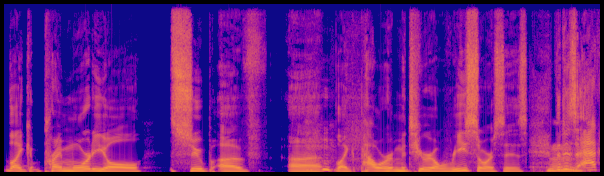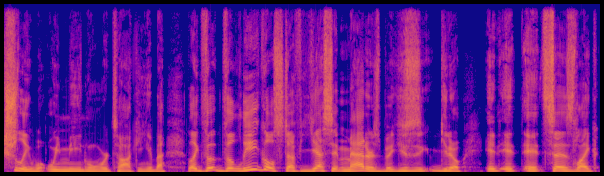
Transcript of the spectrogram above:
like primordial soup of uh, like power and material resources. That is hmm. actually what we mean when we're talking about like the, the legal stuff. Yes, it matters because you know it, it it says like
